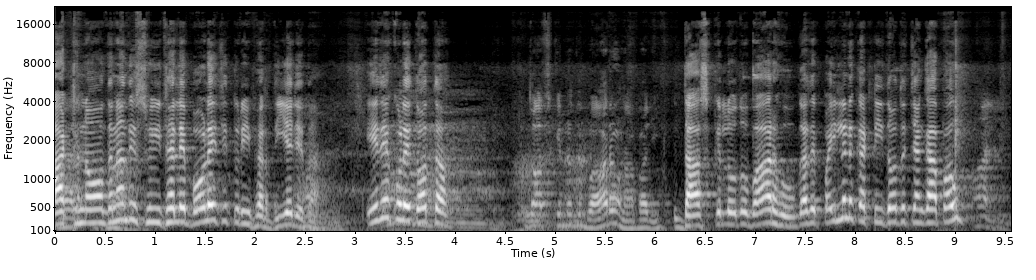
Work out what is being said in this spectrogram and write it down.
8-9 ਦਿਨਾਂ ਦੀ ਸੂਈ ਥੱਲੇ ਬੋਲੇ 'ਚ ਤੁਰੀ ਫਿਰਦੀ ਹੈ ਜੇ ਤਾਂ। ਇਹਦੇ ਕੋਲੇ ਦੁੱਧ? 10 ਕਿਲੋ ਤੋਂ ਬਾਹਰ ਹੋਣਾ ਭਾਜੀ। 10 ਕਿਲੋ ਤੋਂ ਬਾਹਰ ਹੋਊਗਾ ਤੇ ਪਹਿਲਣ ਕੱਟੀ ਦੁੱਧ ਚੰਗਾ ਪਾਊ? ਹਾਂਜੀ।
